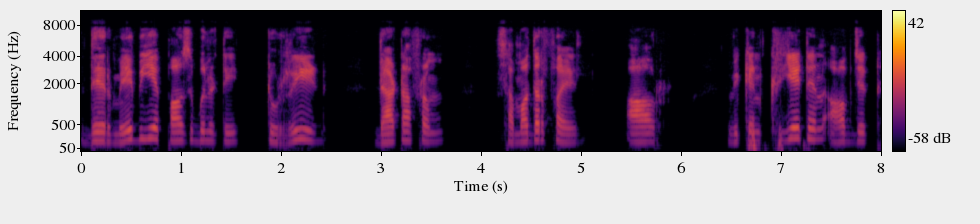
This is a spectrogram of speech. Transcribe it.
there may be a possibility to read data from some other file or we can create an object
